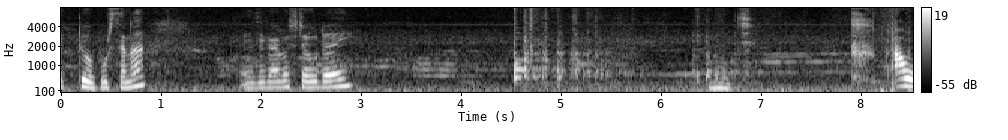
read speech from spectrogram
একটুও পড়ছে না। এই যে কাগজটা ওটাই আও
